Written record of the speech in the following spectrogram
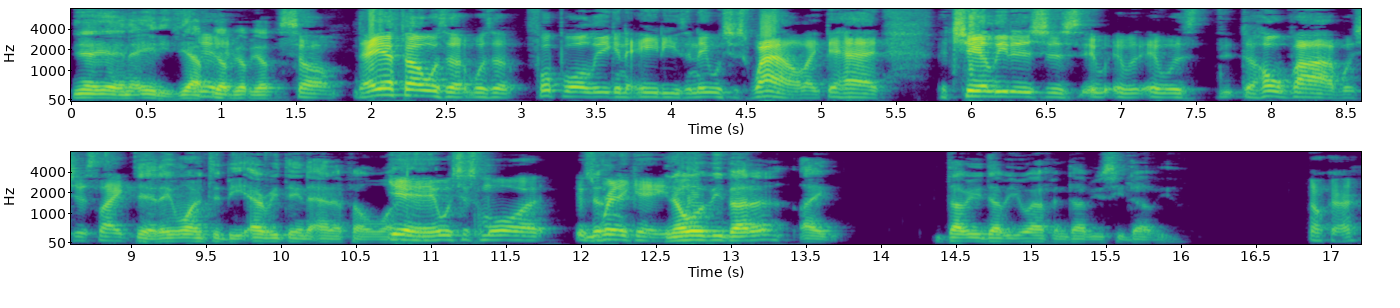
Yeah, yeah, in the 80s. Yep, Yeah. yep, yep, yep. So the AFL was a was a football league in the eighties, and they was just wow. Like they had the cheerleaders. Just it, it, was- it was the whole vibe was just like yeah. Yeah, they wanted to be everything the NFL was. Yeah, it was just more. It was You know- renegade. You know what would be better? Like WWF and WCW. Okay,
